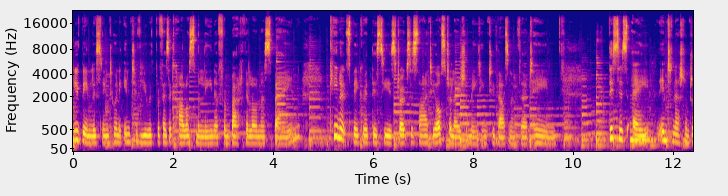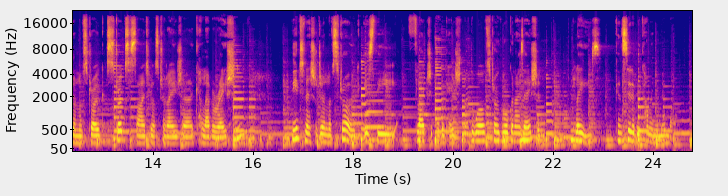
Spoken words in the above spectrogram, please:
You've been listening to an interview with Professor Carlos Molina from Barcelona, Spain, keynote speaker at this year's Stroke Society Australasia meeting 2013. This is a International Journal of Stroke Stroke Society Australasia collaboration. The International Journal of Stroke is the flagship publication of the World Stroke Organisation. Please consider becoming a member.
